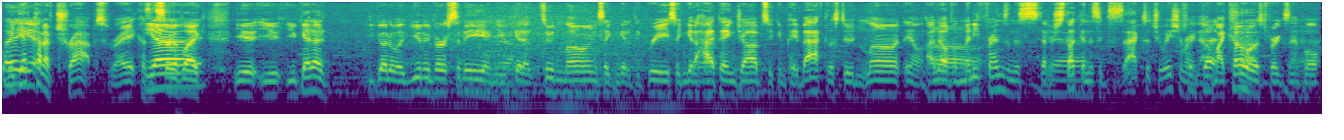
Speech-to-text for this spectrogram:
we But get yeah. kind of trapped right because it's sort of like you, you you get a you go to a university and you get a student loan so you can get a degree so you can get a Yeah. high paying job so you can pay back the student loan you know i know of Uh, many friends in this that are stuck in this exact situation It's right now my co-host for yeah. example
